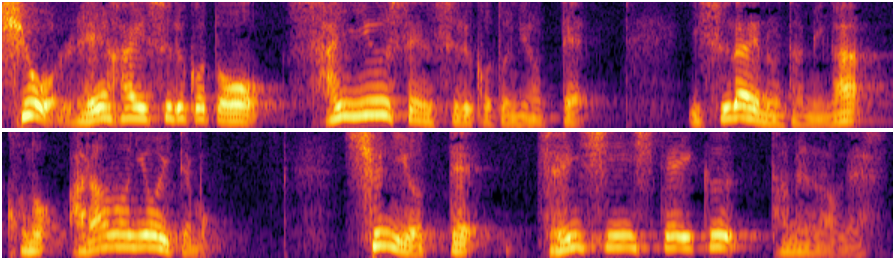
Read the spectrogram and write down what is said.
主を礼拝することを最優先することによってイスラエルの民がこの荒野においても主によって前進していくためなのです。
